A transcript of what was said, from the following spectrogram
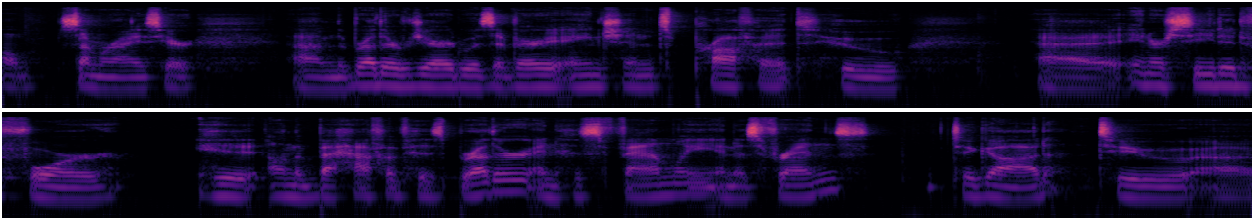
I'll summarize here. Um, the brother of Jared was a very ancient prophet who uh, interceded for his, on the behalf of his brother and his family and his friends to God to uh,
